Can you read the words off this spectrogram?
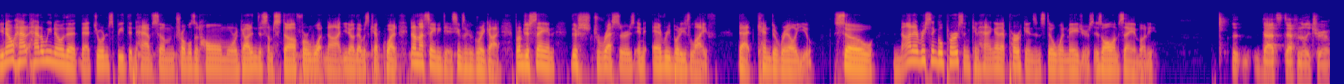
You know how how do we know that that Jordan Spieth didn't have some troubles at home or got into some stuff or whatnot? You know that was kept quiet. And I'm not saying he did. He seems like a great guy, but I'm just saying there's stressors in everybody's life that can derail you. So not every single person can hang out at Perkins and still win majors. Is all I'm saying, buddy. That's definitely true.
